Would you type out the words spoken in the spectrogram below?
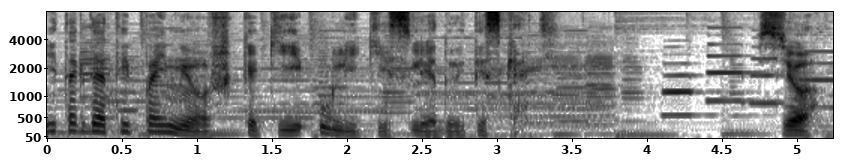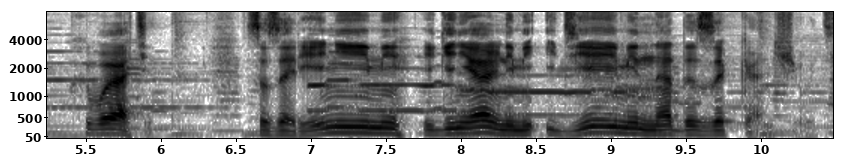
И тогда ты поймешь, какие улики следует искать. Все, хватит. С озарениями и гениальными идеями надо заканчивать.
